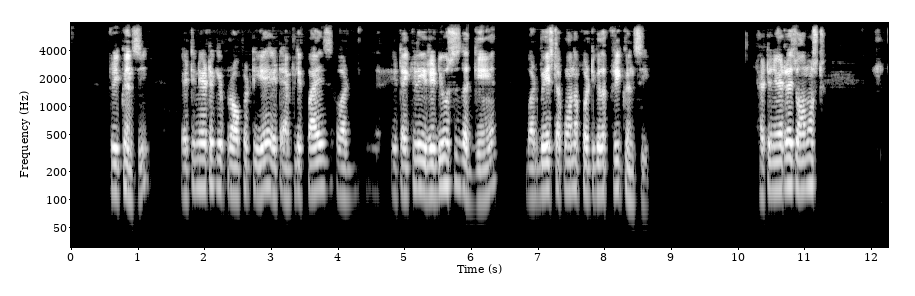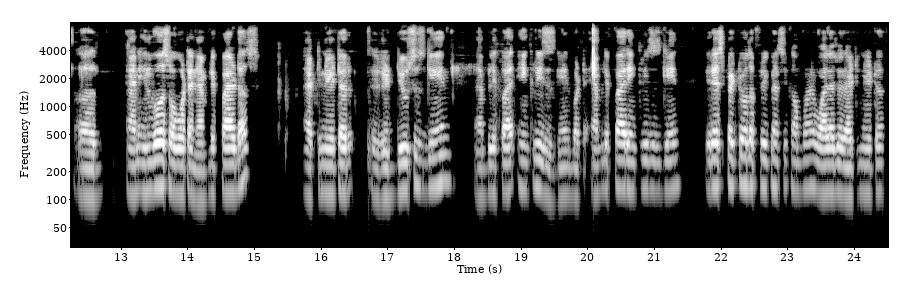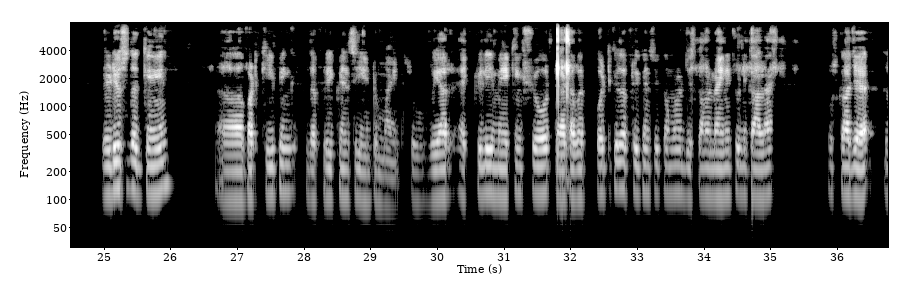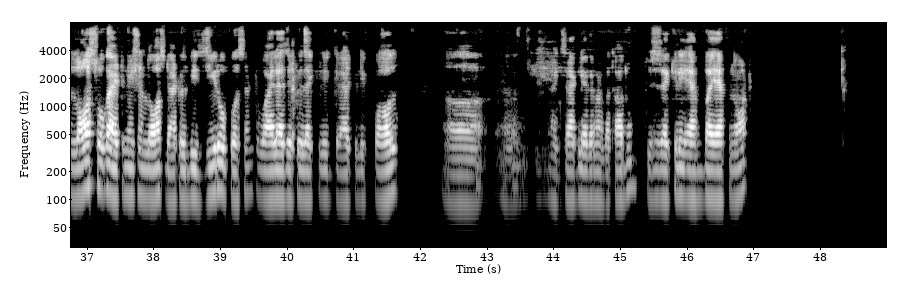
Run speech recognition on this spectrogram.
frequency attenuator की property है it amplifies और it actually reduces the gain but based upon a particular frequency. Attenuator is almost uh, an inverse of what an amplifier does. Attenuator reduces gain, amplifier increases gain, but amplifier increases gain irrespective of the frequency component, while as your attenuator reduces the gain uh, but keeping the frequency into mind. So we are actually making sure that our particular frequency component जिसका हमें magnitude निकालना है उसका जो loss होगा attenuation loss that will be zero percent while as it will actually gradually fall uh, uh, exactly अगर मैं बता दूँ this is actually f by f naught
